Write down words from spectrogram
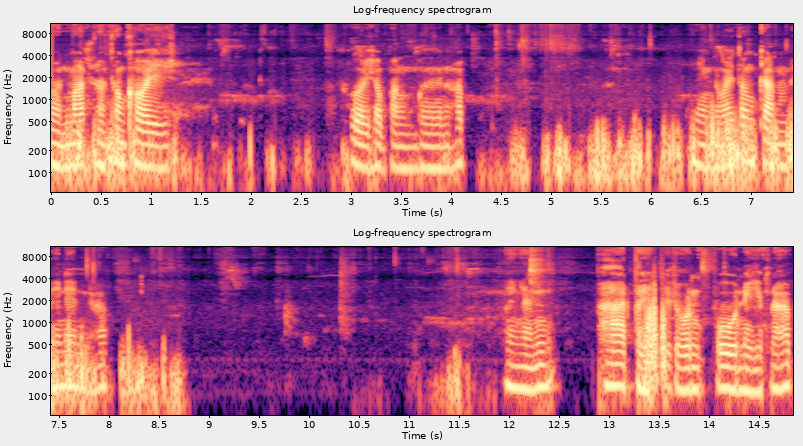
ตอนมัดเราต้องคอยคอยระวังมือนะครับ อย่างน้อยต้องกำให้แน่นนะครับ ไม่งั้นพลาดไปจะโดนปูหนีบนะครับ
